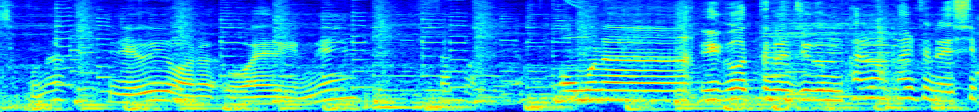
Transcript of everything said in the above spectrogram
왔었구나. 이제 여기 와, 와야겠네. 비싼 거 아니에요? 어머나 이것들은 지금 8만 8천에 10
